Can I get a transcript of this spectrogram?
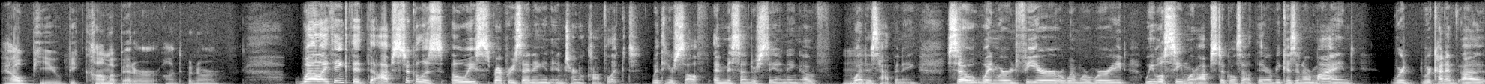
help you become a better entrepreneur? Well, I think that the obstacle is always representing an internal conflict with yourself and misunderstanding of what is happening. So when we're in fear or when we're worried, we will see more obstacles out there because in our mind, we're we're kind of uh,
